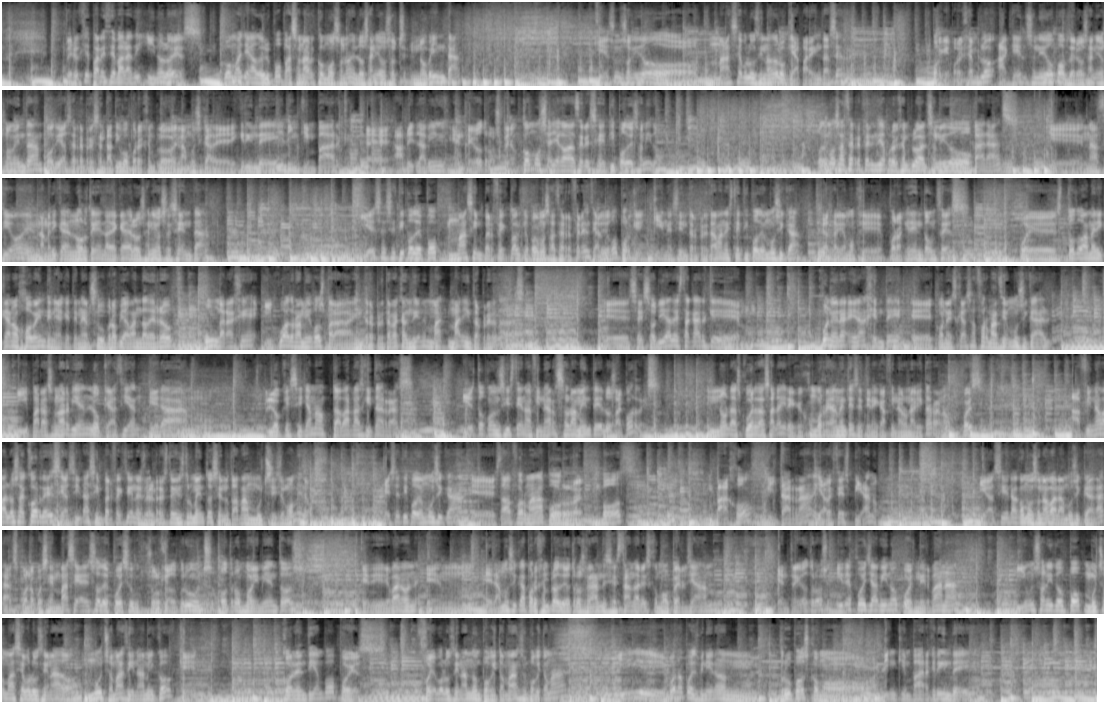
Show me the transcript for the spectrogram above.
Pero es que parece baladí y no lo es. ¿Cómo ha llegado el pop a sonar como sonó en los años och- 90? Que es un sonido más evolucionado de lo que aparenta ser. Porque, por ejemplo, aquel sonido pop de los años 90 podía ser representativo, por ejemplo, en la música de Green Day, Linkin Park, eh, Avril Lavigne, entre otros. Pero, ¿cómo se ha llegado a hacer ese tipo de sonido? Podemos hacer referencia, por ejemplo, al sonido Garage, que nació en América del Norte en la década de los años 60 y es ese tipo de pop más imperfecto al que podemos hacer referencia. Lo digo porque quienes interpretaban este tipo de música, ya sabíamos que por aquel entonces, pues todo americano joven tenía que tener su propia banda de rock, un garaje y cuatro amigos para interpretar canciones mal, interpretadas. Eh, se solía destacar que, bueno, era, era gente eh, con escasa formación musical y para sonar bien lo que hacían era mm, lo que se llama octavar las guitarras y esto consiste en afinar solamente los acordes, no las cuerdas al aire, que es como realmente se tiene que afinar una guitarra, ¿no? Pues afinaba los acordes y así las imperfecciones del resto de instrumentos se notaban muchísimo menos. Ese tipo de música eh, estaba formada por voz, bajo, guitarra y a veces piano. Y así era como sonaba la música de Garage. Bueno, pues en base a eso después su- surgió el grunge, otros movimientos que derivaron en, la música, por ejemplo, de otros grandes estándares como Pearl Jam, entre otros. Y después ya vino pues Nirvana y un sonido pop mucho más evolucionado, mucho más dinámico que con el tiempo pues fue evolucionando un poquito más, un poquito más. Y bueno, pues vinieron grupos como Linkin Park, Green Day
